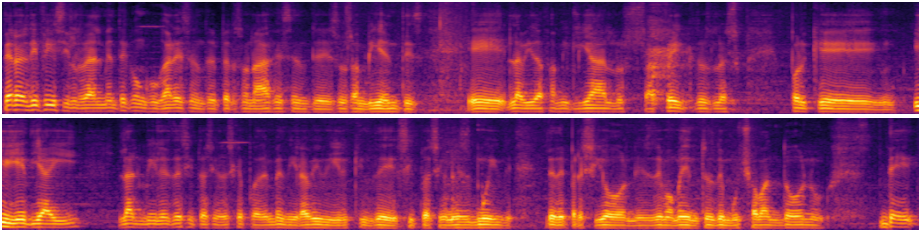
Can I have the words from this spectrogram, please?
Pero es difícil realmente conjugar eso entre personajes, entre esos ambientes, eh, la vida familiar, los afectos, las, porque y de ahí las miles de situaciones que pueden venir a vivir, de situaciones muy de, de depresiones, de momentos de mucho abandono, de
